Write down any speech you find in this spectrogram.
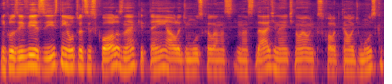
Inclusive, existem outras escolas né, que têm aula de música lá na, na cidade, né? a gente não é a única escola que tem aula de música.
